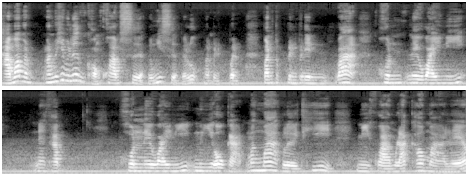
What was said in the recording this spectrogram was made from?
ถามว่ามันมันไม่ใช่เป็นเรื่องของความเสือกหรือไม่เสือกนะลูกมันเป็นมันมันเป็นประเด็นว่าคนในวัยนี้นะครับ คนในวัยนี้มีโอกาสมาก ๆ เลยที่มีความรักเข้ามาแล้ว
